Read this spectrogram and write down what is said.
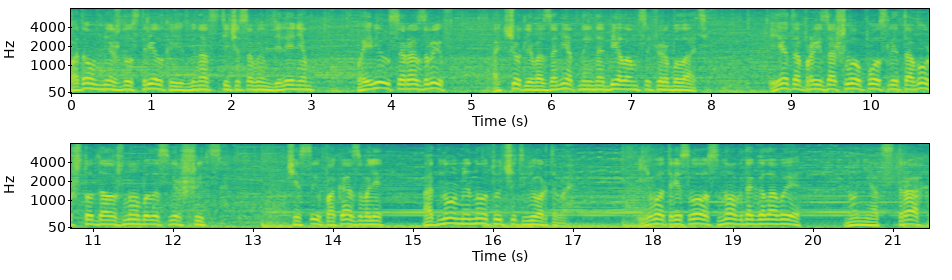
Потом между стрелкой и 12-часовым делением появился разрыв, отчетливо заметный на белом циферблате. И это произошло после того, что должно было свершиться. Часы показывали одну минуту четвертого. Его трясло с ног до головы, но не от страха,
